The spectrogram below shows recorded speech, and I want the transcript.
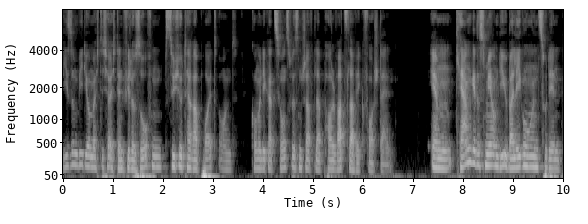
diesem Video möchte ich euch den Philosophen, Psychotherapeut und Kommunikationswissenschaftler Paul Watzlawick vorstellen. Im Kern geht es mir um die Überlegungen zu den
